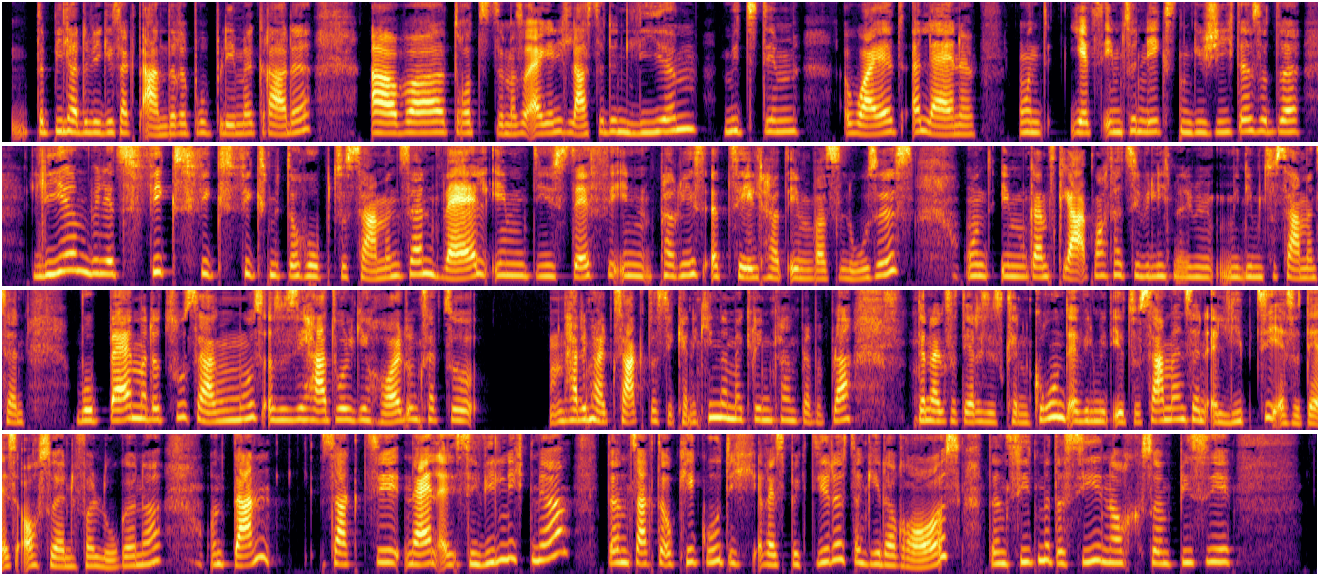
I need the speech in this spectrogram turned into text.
der Bill hatte, wie gesagt, andere Probleme gerade. Aber trotzdem, also eigentlich lasst er den Liam mit dem Wyatt alleine. Und jetzt eben zur nächsten Geschichte. Also der Liam will jetzt fix, fix, fix mit der Hope zusammen sein, weil ihm die Steffi in Paris erzählt hat, eben was los ist. Und ihm ganz klar gemacht hat, sie will nicht mehr mit ihm zusammen sein. Wobei man dazu sagen muss, also sie hat wohl geheult und gesagt so, und hat ihm halt gesagt, dass sie keine Kinder mehr kriegen kann, bla bla bla. Dann hat er gesagt, ja, das ist kein Grund, er will mit ihr zusammen sein, er liebt sie, also der ist auch so ein Verlogener. Und dann sagt sie, nein, äh, sie will nicht mehr. Dann sagt er, okay, gut, ich respektiere das, dann geht er raus. Dann sieht man, dass sie noch so ein bisschen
